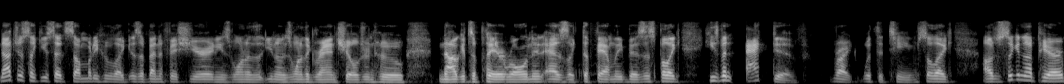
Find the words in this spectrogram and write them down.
Not just like you said, somebody who like is a beneficiary and he's one of the you know he's one of the grandchildren who now gets to play a role in it as like the family business, but like he's been active right with the team. So like I was just looking up here,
